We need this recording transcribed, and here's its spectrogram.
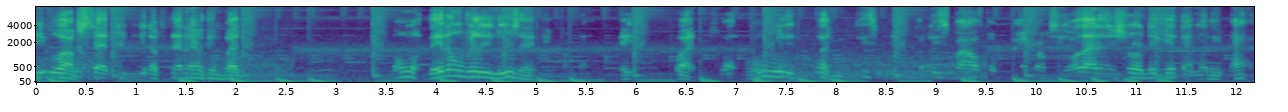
People are upset. People get upset and everything, but don't, they don't really lose anything from that. They what? What? Who really? What? These companies for bankruptcy. All that is insured. They get that money back.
